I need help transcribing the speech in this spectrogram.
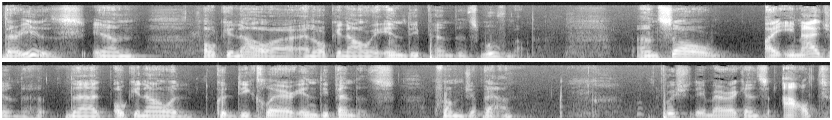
there is in Okinawa an Okinawa independence movement. And so I imagined that Okinawa could declare independence from Japan, push the Americans out.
